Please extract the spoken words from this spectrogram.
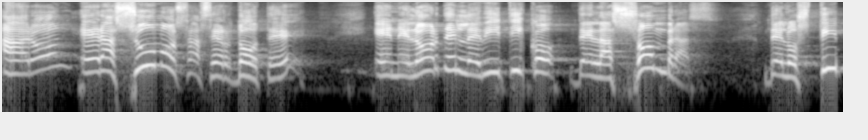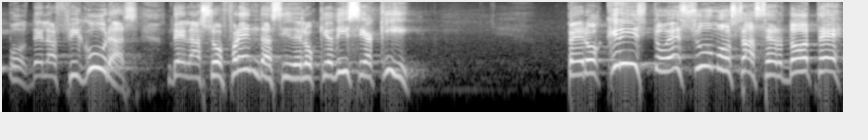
Aarón era sumo sacerdote en el orden levítico de las sombras, de los tipos, de las figuras, de las ofrendas y de lo que dice aquí. Pero Cristo es sumo sacerdote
